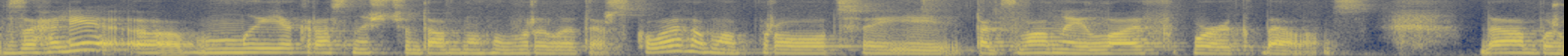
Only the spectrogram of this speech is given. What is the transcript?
Взагалі, е, ми якраз нещодавно говорили теж з колегами про цей так званий life-work balance да, або ж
